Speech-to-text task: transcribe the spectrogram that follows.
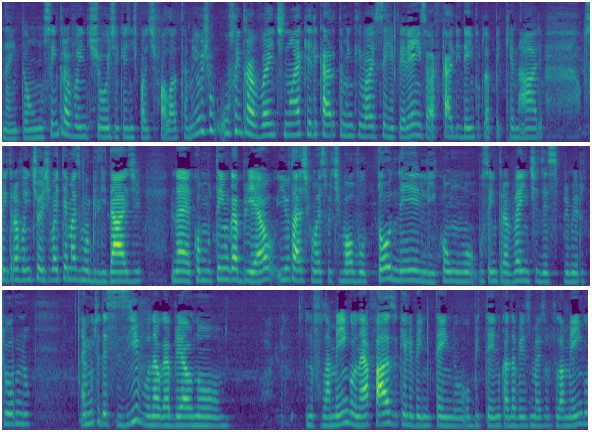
Né? Então, o centroavante hoje que a gente pode falar também, hoje o centroavante não é aquele cara também que vai ser referência, vai ficar ali dentro da pequena área. O centroavante hoje vai ter mais mobilidade, né? Como tem o Gabriel e o Tático Mais Futebol voltou nele com o centroavante desse primeiro turno. É muito decisivo, né? O Gabriel no, no Flamengo, né? A fase que ele vem tendo, obtendo cada vez mais no Flamengo.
